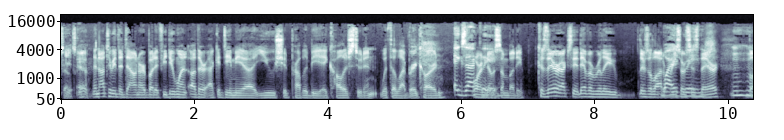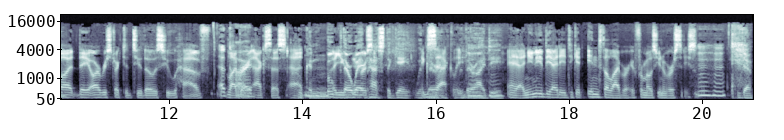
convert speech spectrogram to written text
Sounds Yeah. good. And not to be the downer, but if you do want other academia, you should probably be a college student with a library card. Exactly. Or know somebody. Because they're actually, they have a really, there's a lot of resources range. Mm-hmm. there, but they are restricted to those who have A library card. access at Can a their way past the gate with Exactly. their, with their ID. Yeah, and you need the ID to get into the library for most universities. Mm-hmm. Yeah.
